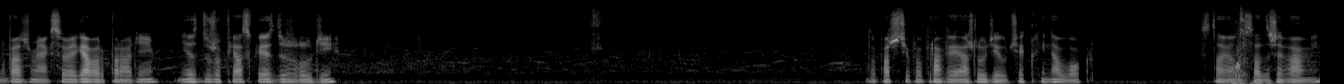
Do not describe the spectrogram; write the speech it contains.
Zobaczmy jak sobie Gawar poradzi. Jest dużo piasku, jest dużo ludzi. Zobaczcie po prawej, aż ludzie uciekli na bok. Stojąc za drzewami.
